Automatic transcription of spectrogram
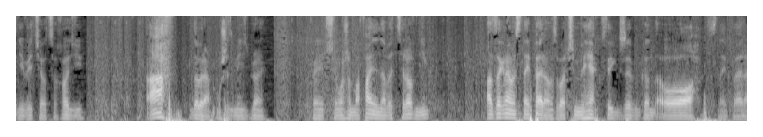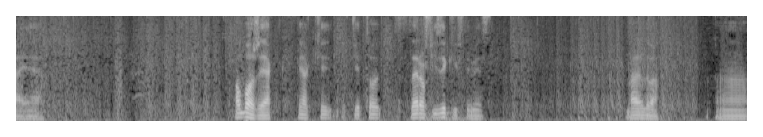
nie wiecie o co chodzi. Ach, dobra, muszę zmienić broń. Koniecznie, może ma fajny nawet celownik. A zagramy snajperą, zobaczymy jak w tej grze wygląda. O, snajpera, nie. Yeah. O Boże, jak, jakie, jakie to zero fizyki w tym jest. No ale dwa. A...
